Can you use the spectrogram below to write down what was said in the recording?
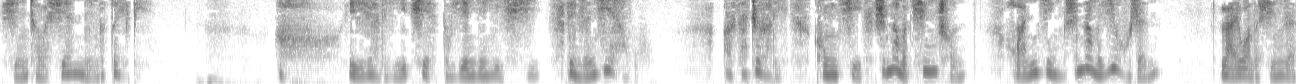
形成了鲜明的对比。哦。医院里一切都奄奄一息，令人厌恶。而在这里，空气是那么清纯，环境是那么诱人，来往的行人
